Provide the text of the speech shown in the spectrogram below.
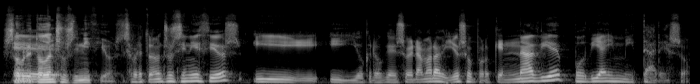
Sobre eh, todo en sus inicios. sobre todo en sus inicios, y, y yo creo que eso era maravilloso, porque nadie podía imitar eso.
